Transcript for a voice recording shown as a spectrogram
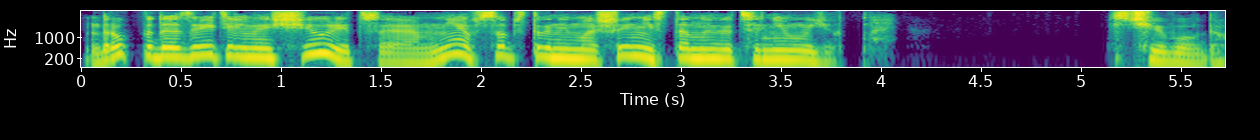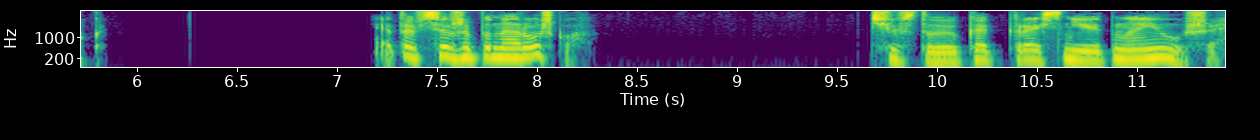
Друг подозрительно щурится, а мне в собственной машине становится неуютно. С чего вдруг? Это все же понарошку. Чувствую, как краснеют мои уши.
